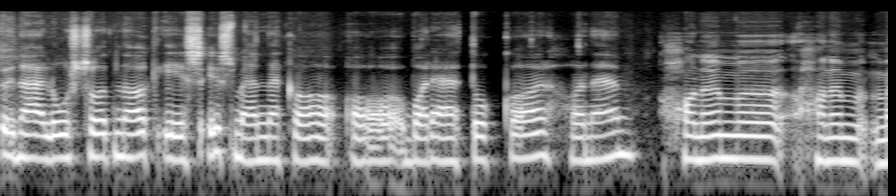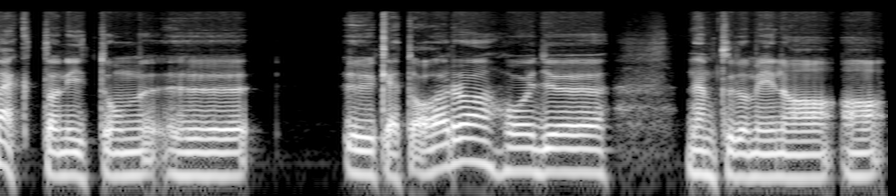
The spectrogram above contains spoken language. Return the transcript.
önállósodnak, és, és mennek a, a barátokkal, hanem? Hanem, hanem megtanítom őket arra, hogy nem tudom én, a, a,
